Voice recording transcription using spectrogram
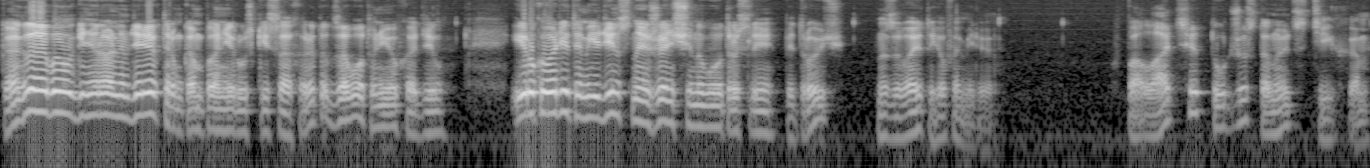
Когда я был генеральным директором компании «Русский сахар», этот завод в нее входил. И руководит им единственная женщина в отрасли, Петрович называет ее фамилию. В палате тут же становится тихо.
